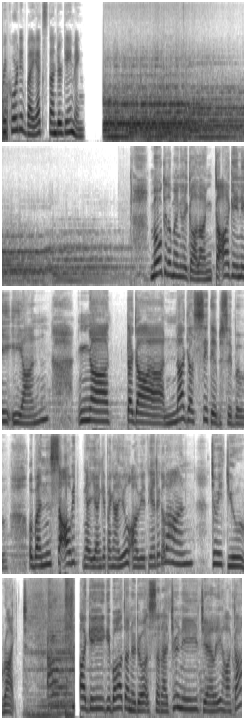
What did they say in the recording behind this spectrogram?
Recorded by X Thunder Gaming. Mao kita mga higalang kaagi ni Ian nga taga Naga City, Cebu. Uban sa awit nga iyang kipangayo, awit nga nagalahan, treat you right. Agi gibata na do sa radyo ni Jelly Haka,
